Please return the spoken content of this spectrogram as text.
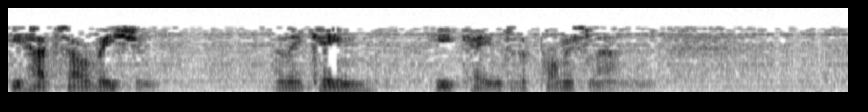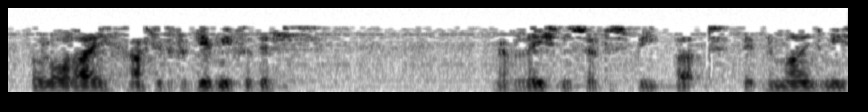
he had salvation. And they came, he came to the promised land. Oh Lord, I ask you to forgive me for this revelation, so to speak, but it reminds me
